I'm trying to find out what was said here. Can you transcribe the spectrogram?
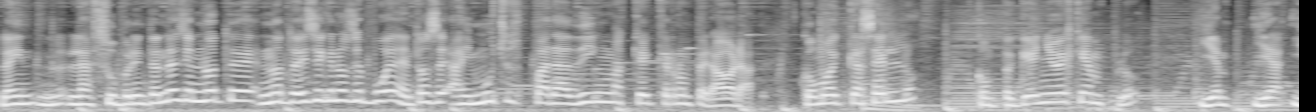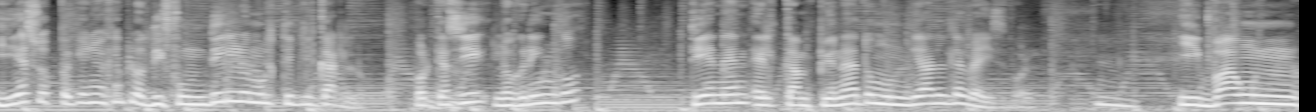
La, in- la superintendencia no te, no te dice que no se puede. Entonces hay muchos paradigmas que hay que romper. Ahora, ¿cómo hay que hacerlo? Con pequeños ejemplos. Y, y esos pequeños ejemplos, difundirlo y multiplicarlo. Porque así los gringos tienen el campeonato mundial de béisbol. Y va un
